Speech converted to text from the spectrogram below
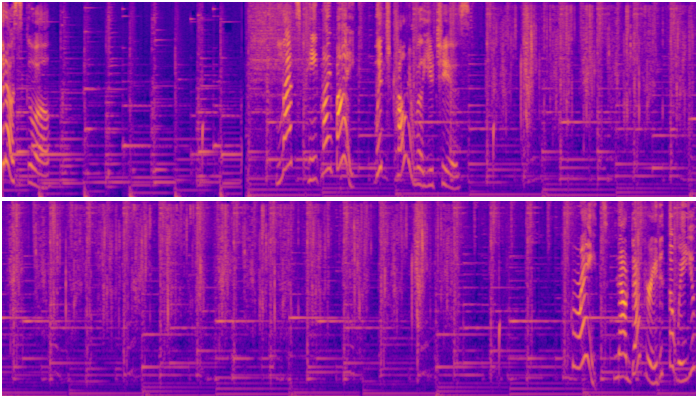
Tudo School. Let's paint my bike. Which color will you choose? Great! Now decorate it the way you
